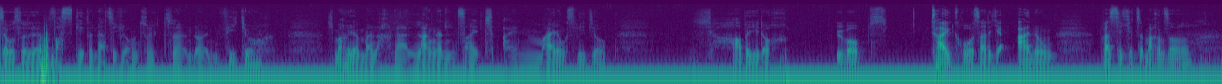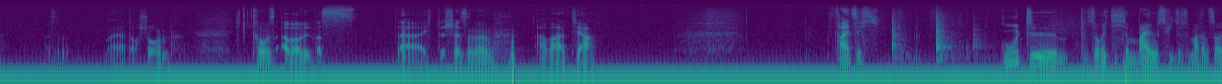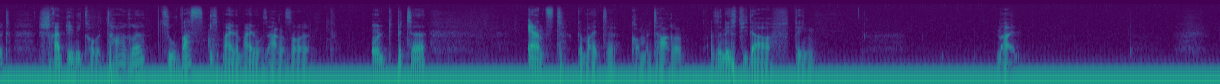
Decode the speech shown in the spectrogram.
Servus Leute, was geht und herzlich willkommen zurück zu einem neuen Video. Ich mache wieder mal nach einer langen Zeit ein Meinungsvideo. Ich habe jedoch überhaupt keine großartige Ahnung, was ich jetzt machen soll. Also, naja, doch schon. Ich komme es aber mit was naja, echt beschissenem. Aber tja. Falls ich gute, so richtige Meinungsvideos machen sollt, schreibt in die Kommentare, zu was ich meine Meinung sagen soll. Und bitte ernst gemeinte Kommentare. Also nicht wieder Ding. Nein.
